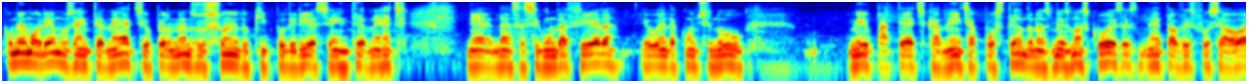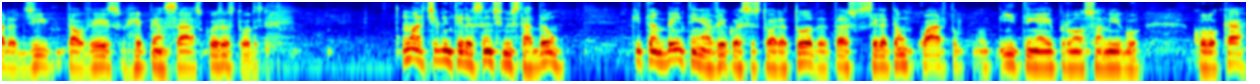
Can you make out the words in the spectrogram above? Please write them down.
comemoremos a internet, ou pelo menos o sonho do que poderia ser a internet, né, nessa segunda-feira. Eu ainda continuo meio pateticamente apostando nas mesmas coisas, né? Talvez fosse a hora de talvez repensar as coisas todas. Um artigo interessante no Estadão que também tem a ver com essa história toda, tá? seria até um quarto item aí para o nosso amigo colocar,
